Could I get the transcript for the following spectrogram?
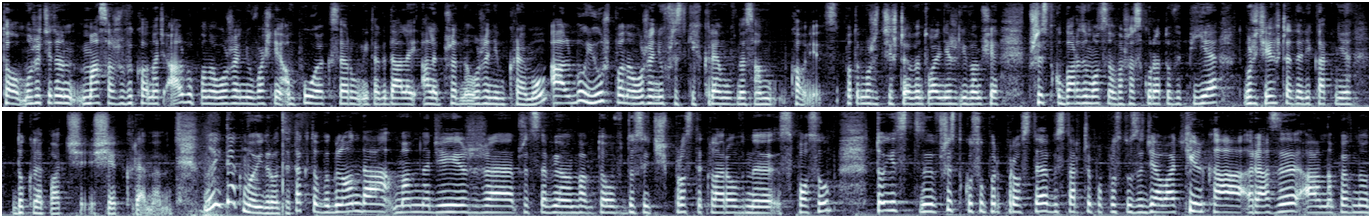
to możecie ten masaż wykonać albo po nałożeniu właśnie ampułek, serum i tak dalej, ale przed nałożeniem kremu, albo już po nałożeniu wszystkich kremów na sam koniec. Potem możecie jeszcze ewentualnie, jeżeli Wam się wszystko bardzo mocno, Wasza skóra to wypije, to możecie jeszcze delikatnie doklepać się kremem. No i tak, moi drodzy, tak to wygląda. Mam nadzieję, że przedstawiłam Wam to w dosyć prosty, klarowny sposób. To jest y, wszystko super proste, wystarczy po prostu zadziałać kilka razy, a na pewno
